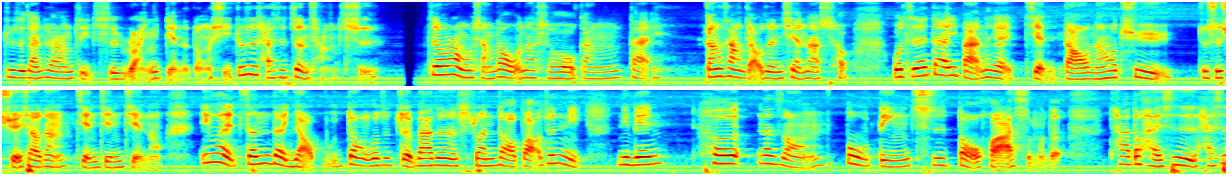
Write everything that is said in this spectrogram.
就是干脆让自己吃软一点的东西，就是还是正常吃。这又让我想到我那时候刚戴、刚上矫正器那时候，我直接带一把那个剪刀，然后去就是学校这样剪剪剪哦，因为真的咬不动，我的嘴巴真的酸到爆，就你你连喝那种布丁、吃豆花什么的，它都还是还是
